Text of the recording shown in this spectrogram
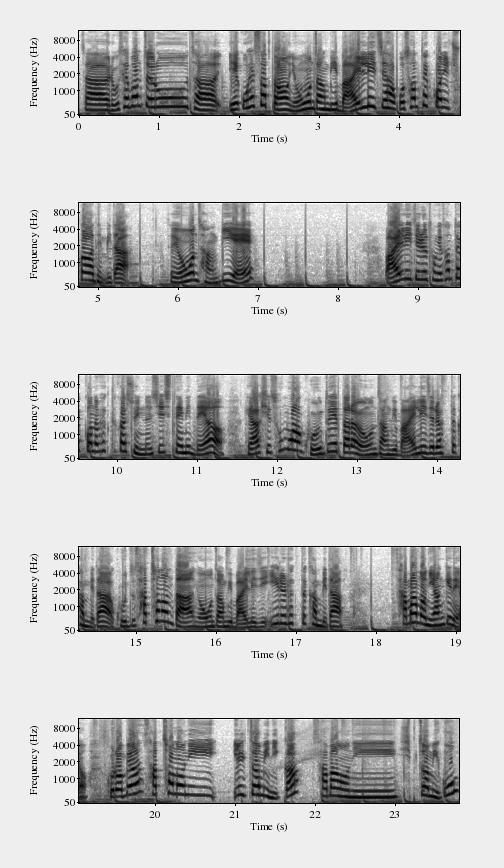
자 그리고 세 번째로 자 예고했었던 영혼 장비 마일리지하고 선택권이 추가가 됩니다. 자, 영혼 장비에 마일리지를 통해 선택권을 획득할 수 있는 시스템인데요. 계약 시 소모한 골드에 따라 영혼 장비 마일리지를 획득합니다. 골드 4,000원당 영혼 장비 마일리지 1을 획득합니다. 4만원이 한 개네요. 그러면 4,000원이 1점이니까 4만원이 10점이고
